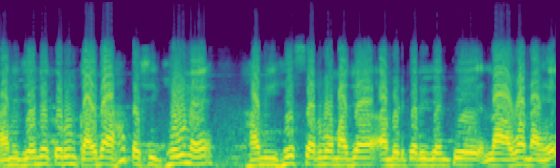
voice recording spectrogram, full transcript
आणि जेणेकरून कायदा हाताशी घेऊ नये. आणि हे सर्व माझ्या आंबेडकरी जनतेला आव्हान आहे.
